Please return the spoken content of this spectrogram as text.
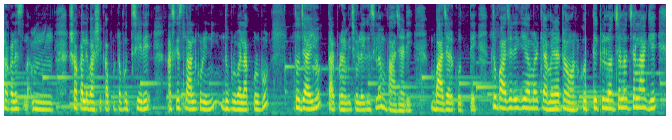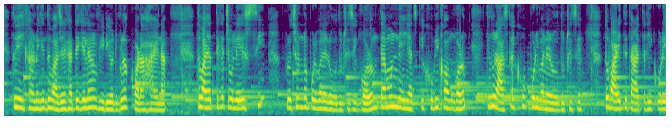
সকালে সকালে বাসি কাপড় টাপড় ছেড়ে, আজকে স্নান করিনি দুপুরবেলা করব। তো যাই হোক, তারপরে আমি চলে গেছিলাম বাজারে, বাজার করতে। তো বাজারে গিয়ে আমার ক্যামেরাটা অন করতে একটু লজ্জা লজ্জা লাগে। তো এই কারণে কিন্তু বাজার ঘাটে গেলে আমার ভিডিওগুলো করা হয় না। তো বাজার থেকে চলে এসেছি। প্রচণ্ড পরিমাণে রোদ উঠেছে। গরম তেমন নেই, আজকে খুবই কম গরম, কিন্তু রাস্তায় খুব পরিমাণে রোদ উঠেছে। তো বাড়িতে তাড়াতাড়ি করে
